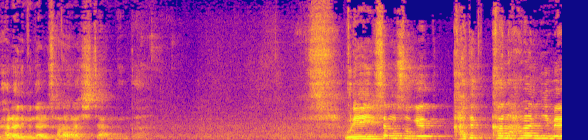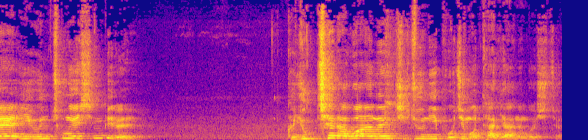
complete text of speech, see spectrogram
하나님은 나를 사랑하시지 않는가? 우리의 일상 속에 가득한 하나님의 이 은총의 신비를 그 육체라고 하는 기준이 보지 못하게 하는 것이죠.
